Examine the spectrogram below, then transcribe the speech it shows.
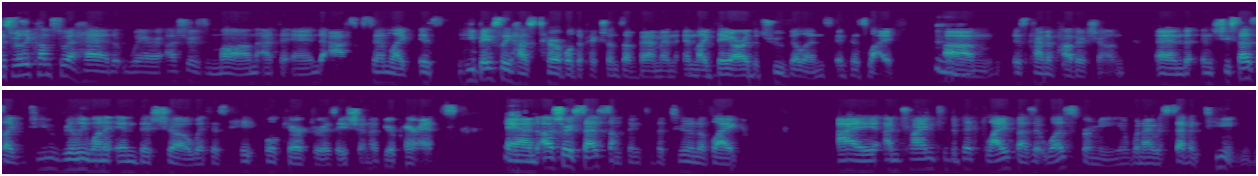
this really comes to a head where Usher's mom at the end asks him, like, is he basically has terrible depictions of them and, and like they are the true villains in his life, Mhm. um, is kind of how they're shown. And and she says, like, do you really want to end this show with this hateful characterization of your parents? Yeah. And Usher says something to the tune of like, I I'm trying to depict life as it was for me when I was 17.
